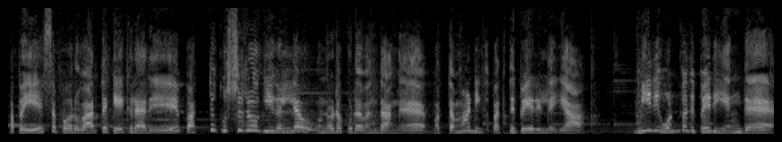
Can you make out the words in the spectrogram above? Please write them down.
அப்ப ஏசப்ப ஒரு வார்த்தை கேக்குறாரு. பத்து குஷ்டரோகிகள்ல உன்னோட கூட வந்தாங்க. மொத்தமா நீங்க பத்து பேர் இல்லையா? மீதி ஒன்பது பேர் எங்க?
